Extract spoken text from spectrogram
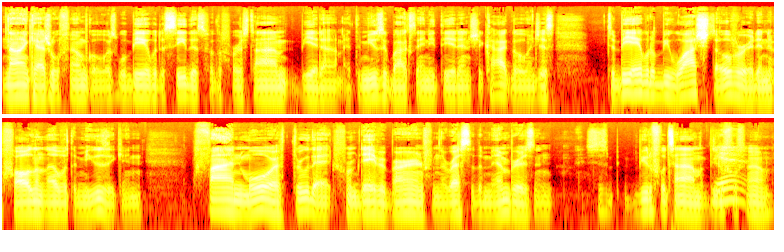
non-casual film goers, will be able to see this for the first time, be it um, at the Music Box Any Theater in Chicago, and just to be able to be watched over it and to fall in love with the music and find more through that from David Byrne, from the rest of the members, and it's just a beautiful time, a beautiful Yeah. film.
